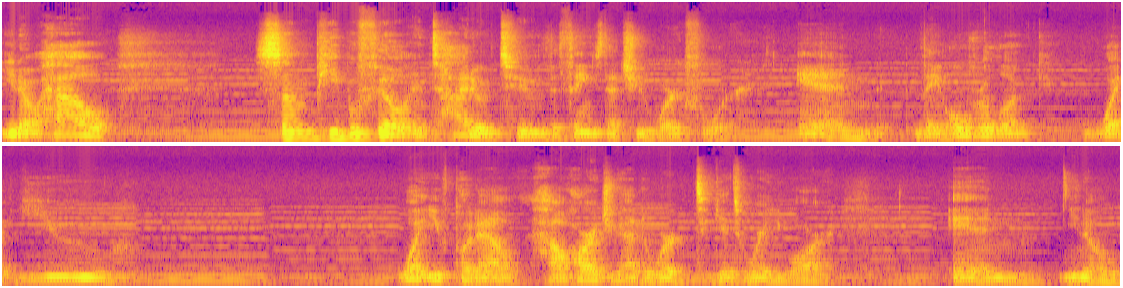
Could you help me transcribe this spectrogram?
you know how some people feel entitled to the things that you work for and they overlook what you what you've put out, how hard you had to work to get to where you are. And, you know,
